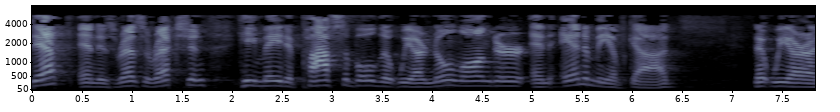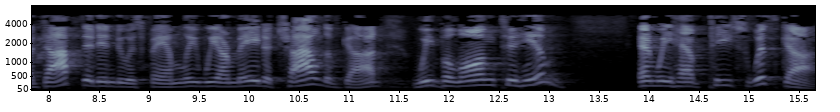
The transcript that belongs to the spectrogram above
death, and his resurrection, he made it possible that we are no longer an enemy of God, that we are adopted into his family, we are made a child of God, we belong to him, and we have peace with God.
